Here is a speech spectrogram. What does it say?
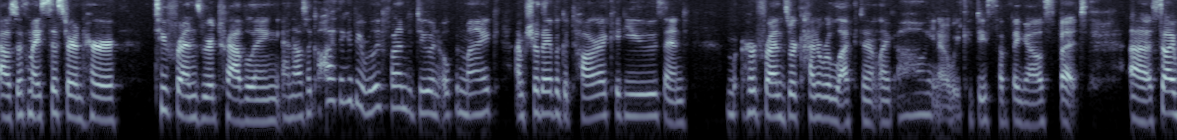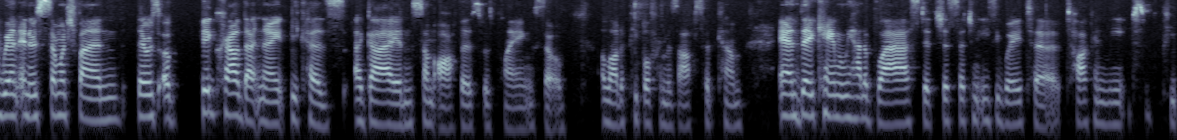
I was with my sister and her two friends. We were traveling, and I was like, "Oh, I think it'd be really fun to do an open mic. I'm sure they have a guitar I could use." And her friends were kind of reluctant, like, "Oh, you know, we could do something else." But uh, so I went, and it was so much fun. There was a big crowd that night because a guy in some office was playing. So a lot of people from his office had come and they came and we had a blast it's just such an easy way to talk and meet pe-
